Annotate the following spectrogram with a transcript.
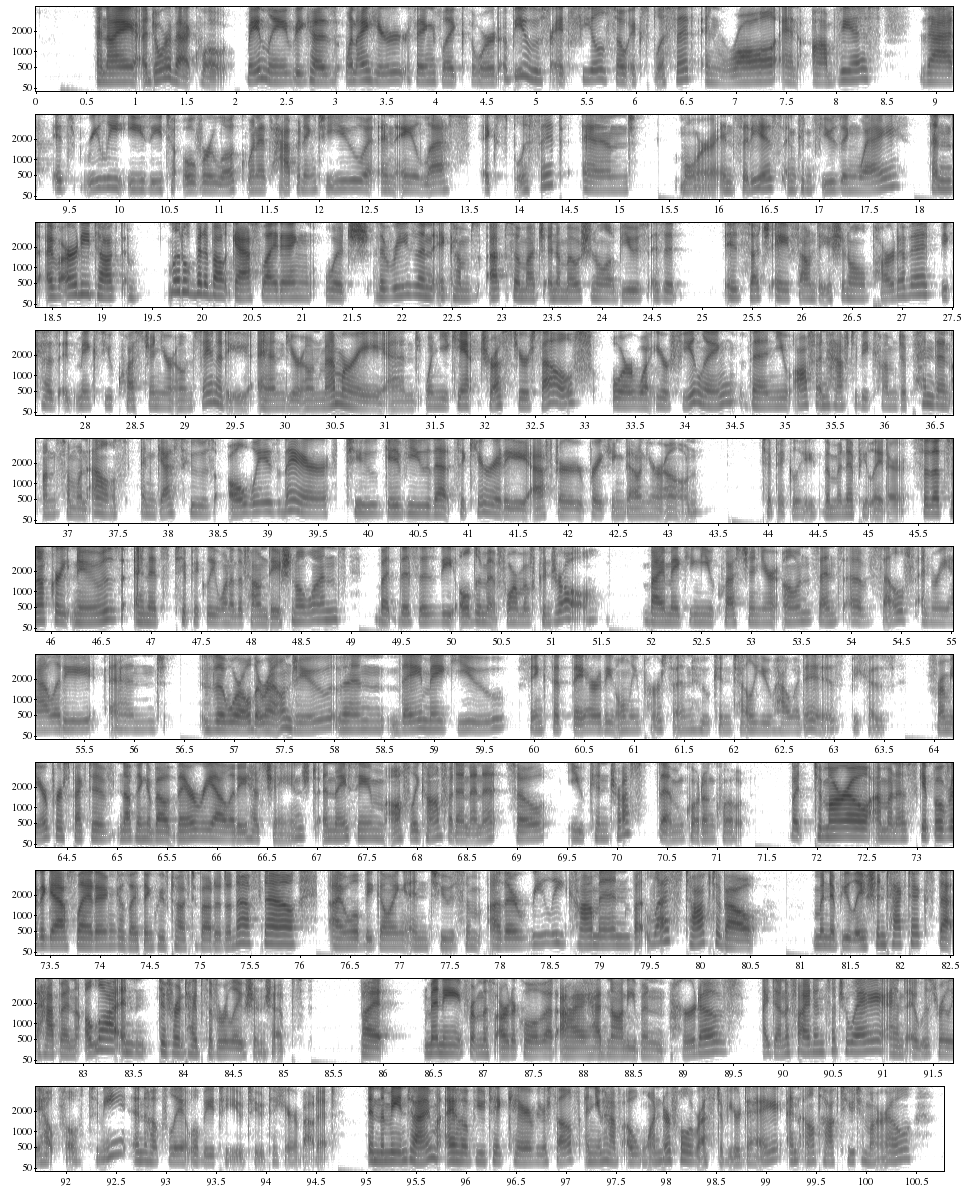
And I adore that quote, mainly because when I hear things like the word abuse, it feels so explicit and raw and obvious that it's really easy to overlook when it's happening to you in a less explicit and more insidious and confusing way. And I've already talked little bit about gaslighting, which the reason it comes up so much in emotional abuse is it is such a foundational part of it because it makes you question your own sanity and your own memory. And when you can't trust yourself or what you're feeling, then you often have to become dependent on someone else. And guess who's always there to give you that security after breaking down your own? Typically the manipulator. So that's not great news, and it's typically one of the foundational ones. But this is the ultimate form of control by making you question your own sense of self and reality and the world around you, then they make you think that they are the only person who can tell you how it is because from your perspective, nothing about their reality has changed and they seem awfully confident in it. So you can trust them, quote unquote. But tomorrow I'm going to skip over the gaslighting because I think we've talked about it enough now. I will be going into some other really common but less talked about manipulation tactics that happen a lot in different types of relationships. But many from this article that I had not even heard of identified in such a way, and it was really helpful to me, and hopefully it will be to you too to hear about it. In the meantime, I hope you take care of yourself and you have a wonderful rest of your day, and I'll talk to you tomorrow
